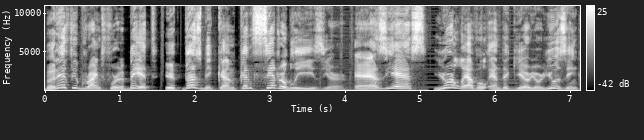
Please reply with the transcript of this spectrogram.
but if you grind for a bit, it does become considerably easier. As yes, your level and the gear you're using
